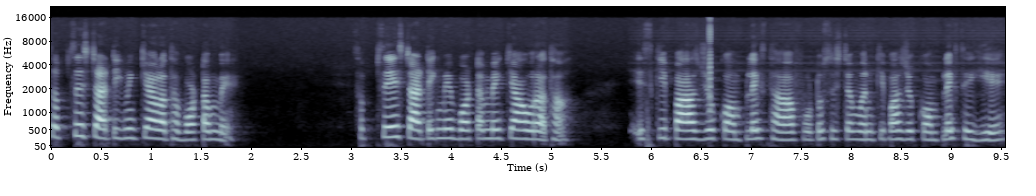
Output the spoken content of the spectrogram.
सबसे स्टार्टिंग में क्या हो रहा था बॉटम में? सबसे स्टार्टिंग में बॉटम में क्या हो रहा था? इसके पास जो कॉम्प्लेक्स था फ़ोटो सिस्टम वन के पास जो कॉम्प्लेक्स है ये,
